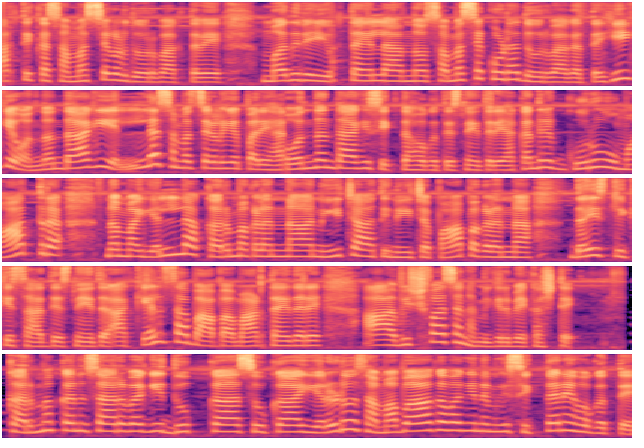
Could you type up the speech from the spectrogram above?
ಆರ್ಥಿಕ ಸಮಸ್ಯೆಗಳು ದೂರವಾಗ್ತವೆ, ಮದುವೆ ಆಗ್ತಾ ಇಲ್ಲ ಅನ್ನೋ ಸಮಸ್ಯೆ ಕೂಡ ದೂರವಾಗುತ್ತೆ. ಹೀಗೆ ಒಂದೊಂದಾಗಿ ಎಲ್ಲ ಸಮಸ್ಯೆಗಳಿಗೆ ಪರಿಹಾರ ಒಂದೊಂದಾಗಿ ಸಿಗ್ತಾ ಹೋಗುತ್ತೆ ಸ್ನೇಹಿತರೆ. ಯಾಕಂದರೆ ಗುರು ಮಾತ್ರ ನಮ್ಮ ಎಲ್ಲ ಕರ್ಮಗಳನ್ನು ನೀಚಾತಿ ನೀಚ ಪಾಪಗಳನ್ನು ದಹಿಸಲಿಕ್ಕೆ ಸಾಧ್ಯ ಸ್ನೇಹಿತರೆ. ಆ ಕೆಲಸ ಬಾಬಾ ಮಾಡ್ತಾ ಇದ್ದಾರೆ. ಆ ವಿಶ್ವಾಸ ನಮಗಿರ್ಬೇಕಷ್ಟೇ. ಕರ್ಮಕ್ಕನುಸಾರವಾಗಿ ದುಃಖ, ಸುಖ ಎರಡೂ ಸಮಭಾಗವಾಗಿ ನಮಗೆ ಸಿಗ್ತಾನೆ ಹೋಗುತ್ತೆ.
